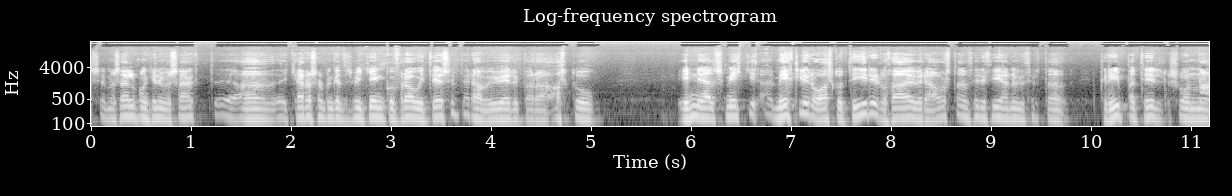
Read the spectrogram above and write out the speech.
sem að Sælabankin hefur sagt að kjærasalmingar sem við gengum frá í desember hafi verið bara allt og innihalds miklir og allt og dýrir og það hefur verið ástæðan fyrir því að hann hefur þurft að grípa til svona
